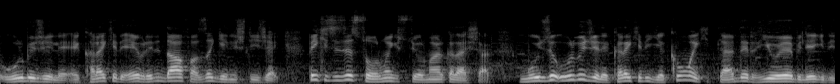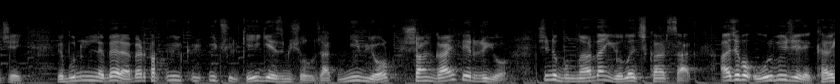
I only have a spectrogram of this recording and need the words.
Uğur Böceği ile e, Kara evreni daha fazla genişleyecek. Peki size sormak istiyorum arkadaşlar. Mucize Uğur Böceği ile Kara yakın vakitlerde Rio'ya bile gidecek. Ve bununla beraber tam 3 ülkeyi gezmiş olacak. New York, Şangay ve Rio. Şimdi bunlardan yola çıkarsak acaba Uğur Böceği ile Kara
